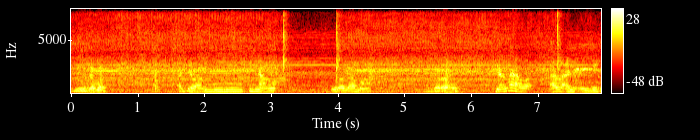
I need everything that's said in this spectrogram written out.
Guru siapa? Ada bang guru Pinang. Guru agama. Negara ni. Janganlah awak awak anak anjing.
